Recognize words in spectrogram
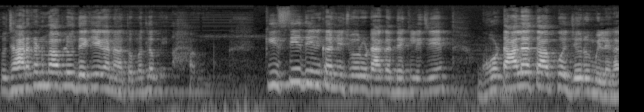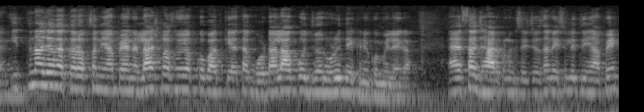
तो झारखंड में आप लोग देखिएगा ना तो मतलब किसी दिन का न्यूज़ उठाकर देख लीजिए, घोटाला तो आपको ज़रूर मिलेगा। इतना ज़्यादा करप्शन यहाँ पे है ना। लास्ट क्लास में भी आपको बात किया था, घोटाला आपको ज़रूरी देखने को मिलेगा। ऐसा झारखंड की सिचुएशन इसलिए तो यहाँ पे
